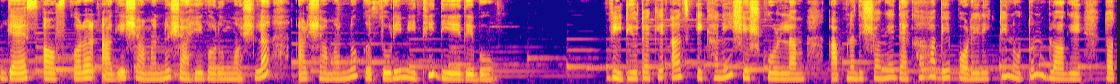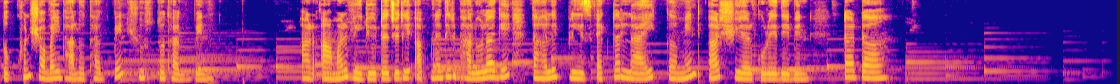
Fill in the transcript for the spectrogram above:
গ্যাস অফ করার আগে সামান্য শাহি গরম মশলা আর সামান্য কসুরি মেথি দিয়ে দেবো। ভিডিওটাকে আজ এখানেই শেষ করলাম। আপনাদের সঙ্গে দেখা হবে পরের একটি নতুন ব্লগে। ততক্ষণ সবাই ভালো থাকবেন, সুস্থ থাকবেন। আর আমার ভিডিওটা যদি আপনাদের ভালো লাগে, তাহলে প্লিজ একটা লাইক, কমেন্ট আর শেয়ার করে দেবেন। টাটা!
